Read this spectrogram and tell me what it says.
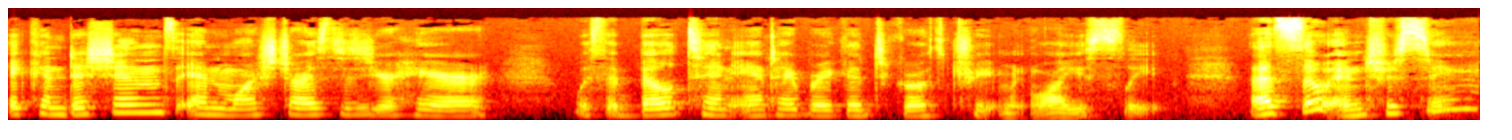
It conditions and moisturizes your hair with a built-in anti-breakage growth treatment while you sleep. That's so interesting.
